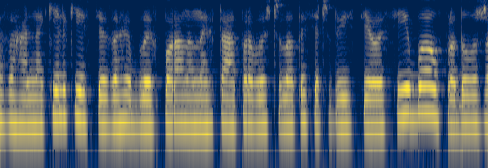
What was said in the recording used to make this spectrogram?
Загальна кількість загиблих, поранених та перевищила 1200 осіб. Впродовж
